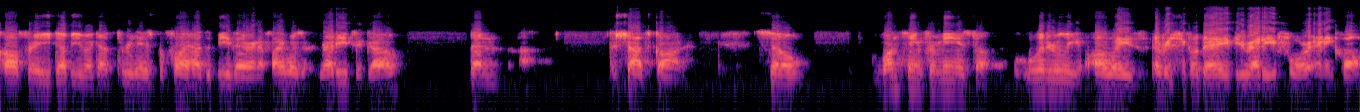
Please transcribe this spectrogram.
call for AEW, I got three days before I had to be there, and if I wasn't ready to go, then uh, the shot's gone. So, one thing for me is to literally always, every single day, be ready for any call.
